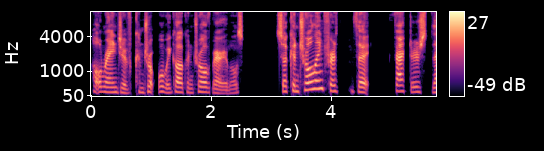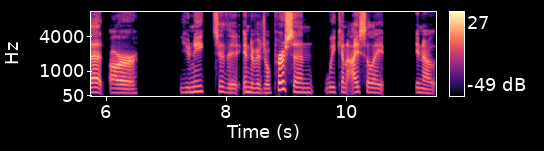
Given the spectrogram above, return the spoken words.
whole range of control, what we call control variables. So controlling for the factors that are unique to the individual person, we can isolate, you know,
